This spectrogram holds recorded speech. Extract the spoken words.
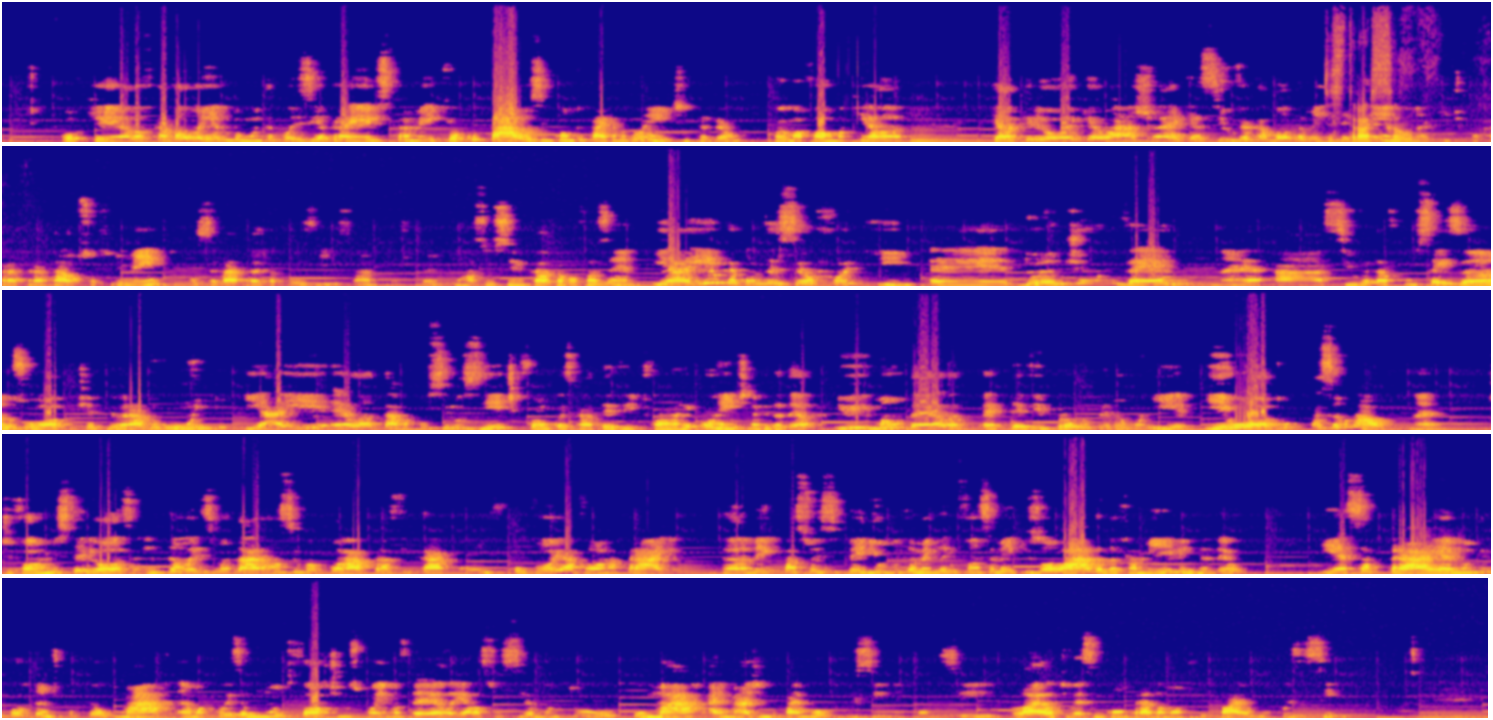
porque ela ficava lendo muita poesia para eles para meio que ocupá-los enquanto o pai estava doente, entendeu? Foi uma forma que ela hum. Que ela criou e que eu acho é que a Silvia acabou também entendendo, né? Que tipo para tratar o sofrimento você vai atrás da poesia, sabe? É um raciocínio que ela acabou fazendo. E aí o que aconteceu foi que é, durante um inverno né? A Silvia estava com 6 anos, o Otto tinha piorado muito, e aí ela estava com sinusite, que foi uma coisa que ela teve de forma recorrente na vida dela, e o irmão dela é, teve broncopneumonia, e o Otto passando mal, né? De forma misteriosa. Então eles mandaram a Silvia Plá para ficar com o vô e a avó na praia. Então ela meio que passou esse período também da infância meio que isolada da família, entendeu? E essa praia uhum. é muito importante porque o mar é uma coisa muito forte nos poemas dela e ela associa muito o mar à imagem do pai morto, assim, né? Como se lá ela tivesse encontrado a morte do pai, alguma coisa assim.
